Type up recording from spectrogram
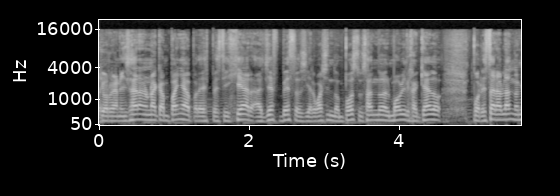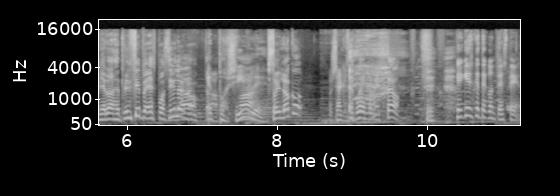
que organizaran una campaña para desprestigiar a Jeff Bezos y al Washington Post usando el móvil hackeado por estar hablando mierdas del príncipe? ¿Es posible o no? Es posible. ¿Estoy loco? O sea, que está todo conectado. ¿Qué quieres que te conteste?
